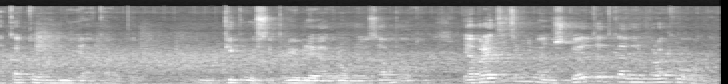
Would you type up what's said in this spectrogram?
о котором я как бы пекусь и проявляю огромную заботу. И обратите внимание, что этот кадр бракован.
